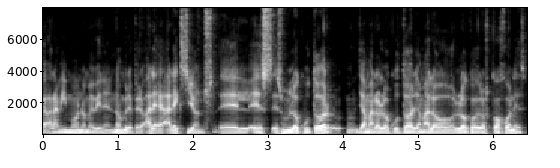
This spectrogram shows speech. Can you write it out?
ahora mismo no me viene el nombre, pero Alex Jones. Él es, es un locutor, llámalo locutor, llámalo loco de los cojones,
